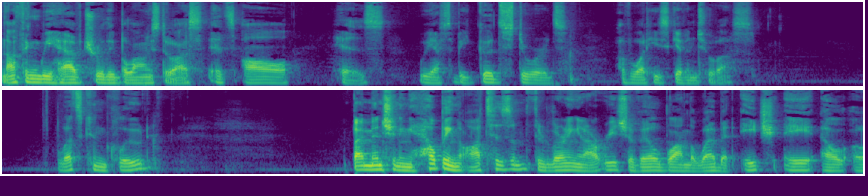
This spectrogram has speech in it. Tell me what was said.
Nothing we have truly belongs to us, it's all His. We have to be good stewards of what He's given to us let's conclude by mentioning Helping Autism through Learning and Outreach, available on the web at halo-soma.org.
